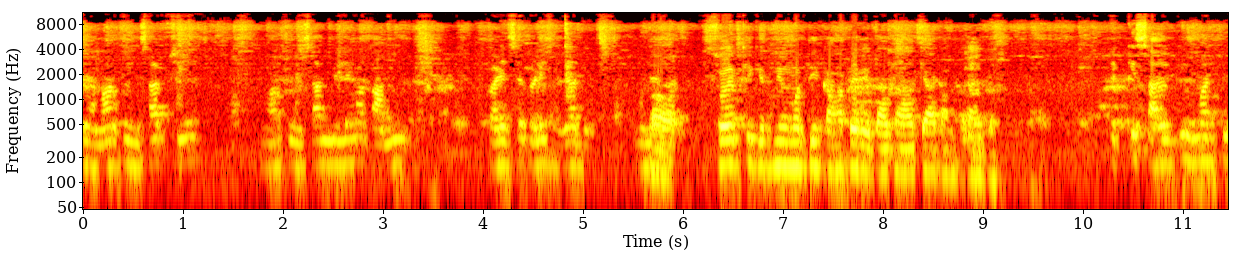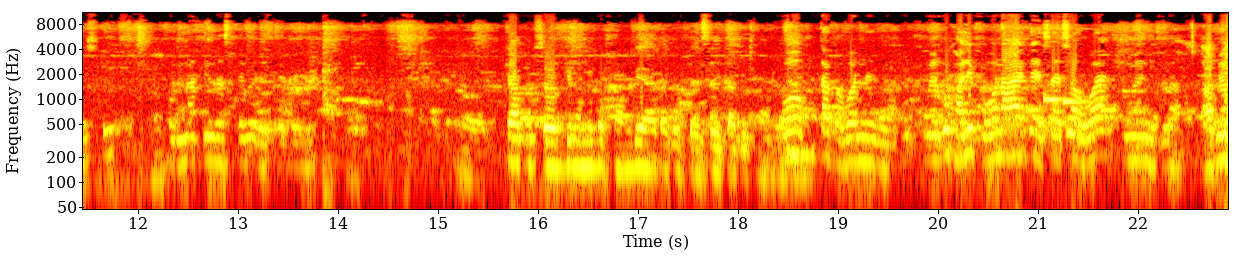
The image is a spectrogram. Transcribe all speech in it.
और हमारे को इंसाफ चाहिए। हमारे को इंसाफ मिलेगा कानून कड़ी से कड़ी सजा दे शोएब की कितनी उम्र थी कहाँ पे रहता था क्या काम करता था? इक्कीस साल की उम्र थी उसकी पुन्ना तीन रस्ते में रहते थे। क्या कुछ सर की मम्मी को फ़ोन भी आया था कुछ पैसे का कुछ वो अब तक खबर नहीं मिला मेरे को खाली फ़ोन आया कि ऐसा ऐसा हुआ है तो मैं निकला। आप मैं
